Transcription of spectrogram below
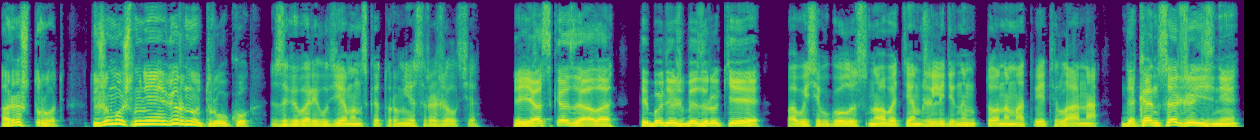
Араштрот, ты же можешь мне вернуть руку», — заговорил демон, с которым я сражался. «Я сказала, ты будешь без руки», — повысив голос снова, тем же ледяным тоном ответила она. До конца жизни!»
